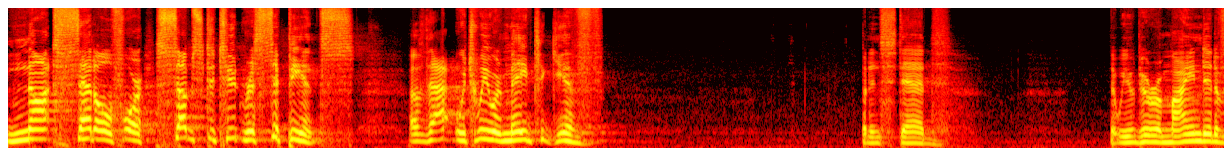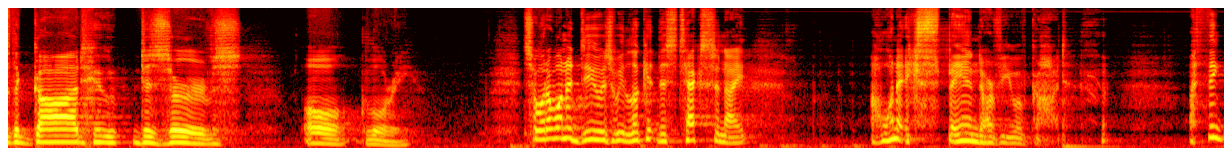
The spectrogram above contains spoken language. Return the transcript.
not settle for substitute recipients of that which we were made to give, but instead, that we would be reminded of the God who deserves all glory. So, what I want to do as we look at this text tonight, I want to expand our view of God. I think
